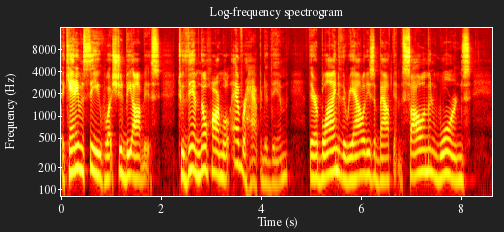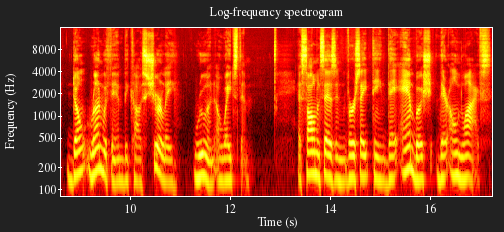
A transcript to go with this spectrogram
They can't even see what should be obvious. To them, no harm will ever happen to them. They are blind to the realities about them. Solomon warns don't run with them because surely ruin awaits them. As Solomon says in verse 18, they ambush their own lives.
